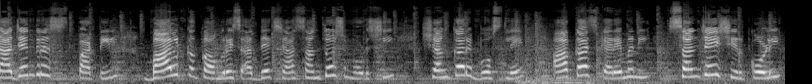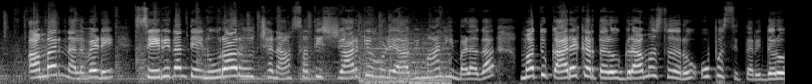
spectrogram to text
ರಾಜೇಂದ್ರ ಪಾಟೀಲ್, ಬಾಲ್ಕ್ ಕಾಂಗ್ರೆಸ್ ಅಧ್ಯಕ್ಷ ಸಂತೋಷ್ ಮೋಡ್ಶಿ ಶಂಕರ್ ಭೋಸ್ಲೆ, ಆಕಾಶ್ ಕರೆಮನಿ, ಸಂಜಯ್ ಶಿರ್ಕೋಳಿ, ಅಮರ್ ನಲವಡೆ ಸೇರಿದಂತೆ ನೂರಾರು ಜನ ಸತೀಶ್ ಜಾರಕಿಹೊಳಿ ಅಭಿಮಾನಿ ಬಳಗ ಮತ್ತು ಕಾರ್ಯಕರ್ತರು, ಗ್ರಾಮಸ್ಥರು ಉಪಸ್ಥಿತರಿದ್ದರು.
